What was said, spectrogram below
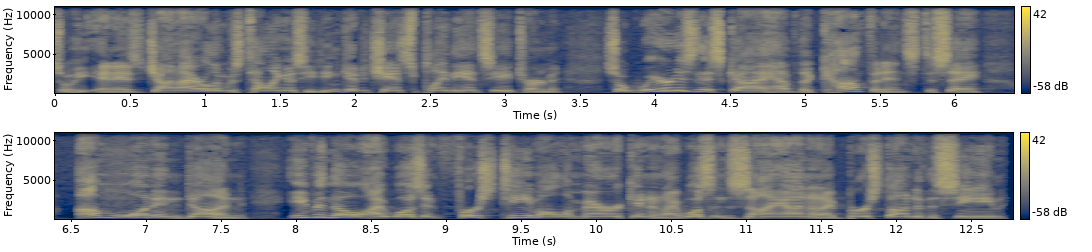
So he and as John Ireland was telling us, he didn't get a chance to play in the NCAA tournament. So where does this guy have the confidence to say, I'm one and done, even though I wasn't first team All American and I wasn't Zion and I burst onto the scene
